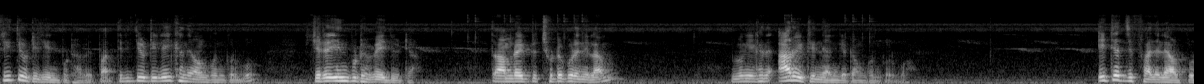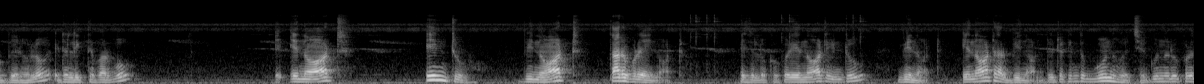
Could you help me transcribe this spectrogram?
তৃতীয়টির ইনপুট হবে। বা তৃতীয়টির এইখানে অঙ্কন করব সেটা ইনপুট হবে এই দুইটা। তো আমরা একটু ছোট করে নিলাম এবং এখানে আরও একটি ন্যান গেট অঙ্কন করব। এটার যে ফাইনালি আউটপুট বের হলো, এটা লিখতে পারব, A not into B not তার উপরে এই নট এই যে লক্ষ্য করি A not into B not A not আর বি নট দুটো কিন্তু গুণ হয়েছে, গুণের উপরে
